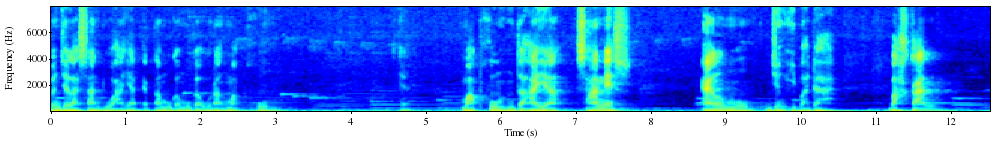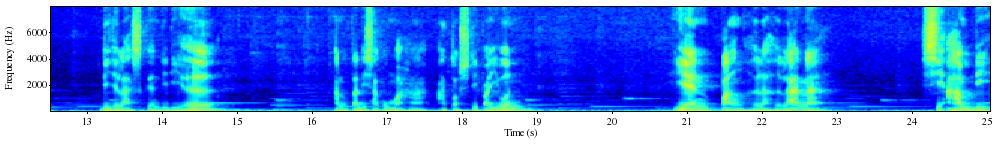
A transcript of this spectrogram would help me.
penjelasan dua ayat eta muga-muga orang mafhum. Ya. mafhum teu aya sanes ilmu jeng ibadah. Bahkan dijelaskan di dia anu tadi sakumaha atau stipayun yen panghela-helana si Abdi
